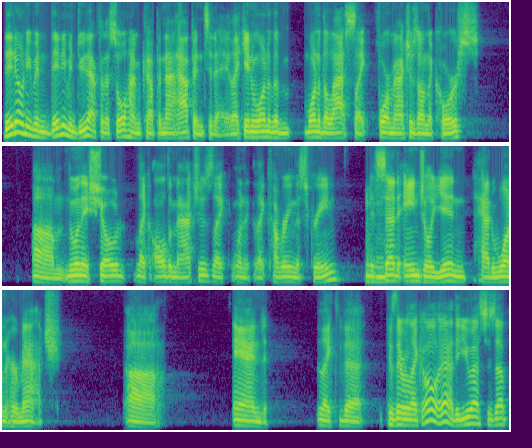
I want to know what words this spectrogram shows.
they don't even they didn't even do that for the Solheim Cup, and that happened today. Like in one of the one of the last like four matches on the course, um, when they showed like all the matches, like when like covering the screen, it Mhm. said Angel Yin had won her match, uh, and like the because they were like, oh yeah, the U.S. is up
